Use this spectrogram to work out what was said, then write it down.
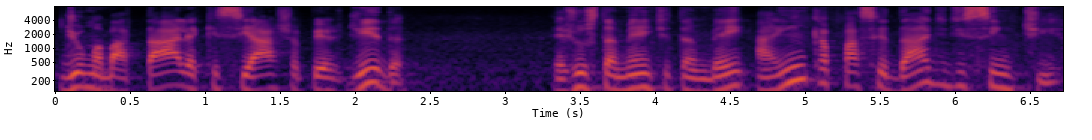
de uma batalha que se acha perdida, é justamente também a incapacidade de sentir.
